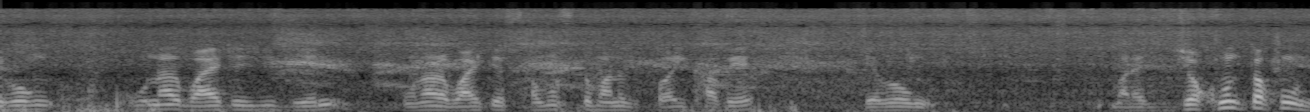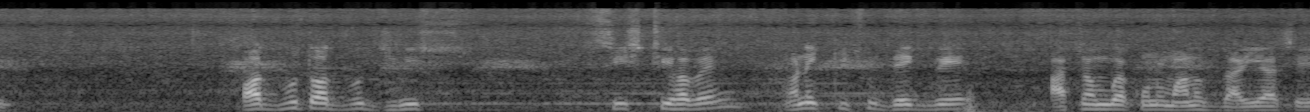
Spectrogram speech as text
এবং ওনার বাড়িতে যদি দেন, ওনার বাড়িতে সমস্ত মানুষ ভয় খাবে এবং মানে যখন তখন অদ্ভুত অদ্ভুত জিনিস সৃষ্টি হবে। অনেক কিছু দেখবে। আচমকা কোনো মানুষ দাঁড়িয়ে আছে।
